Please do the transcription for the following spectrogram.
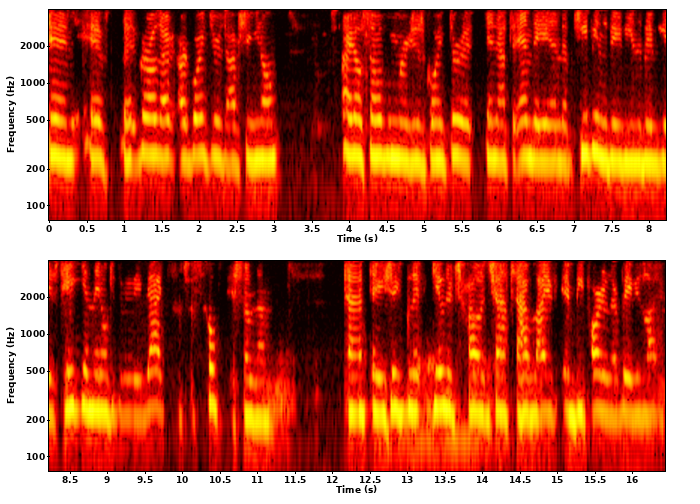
And if the girls are, are going through adoption, you know, I know some of them are just going through it, and at the end they end up keeping the baby, and the baby gets taken. They don't get the baby back. That's just selfish of them. That they should give their child a chance to have life and be part of their baby's life,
